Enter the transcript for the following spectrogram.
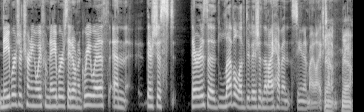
Neighbors are turning away from neighbors they don't agree with, and there's just there is a level of division that I haven't seen in my lifetime. yeah.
